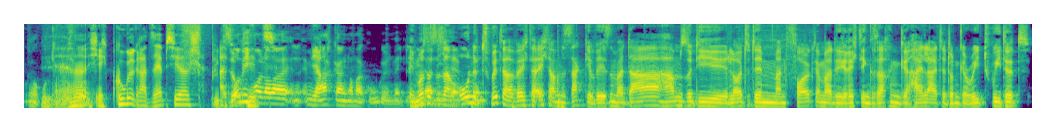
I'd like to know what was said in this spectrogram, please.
Ja, gut, ja, ich, ich google gerade selbst hier. Also ich wollte noch im Nachgang nochmal googeln. Wenn ich muss dazu sagen, ohne Twitter wäre ich da echt am Sack gewesen, weil da haben so die Leute, denen man folgt, immer die richtigen Sachen gehighlightet und geretweetet.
